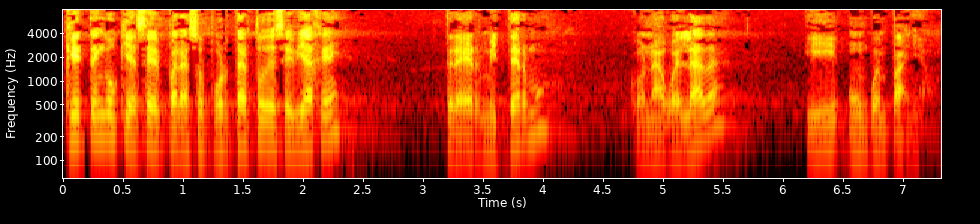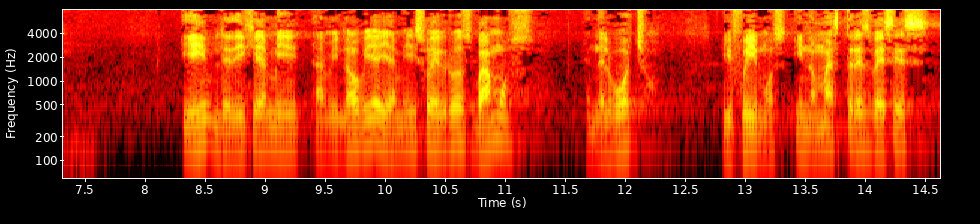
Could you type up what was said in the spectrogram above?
¿Qué tengo que hacer para soportar todo ese viaje? Traer mi termo con agua helada y un buen paño. Y le dije a mi, a mi novia y a mis suegros, vamos en el bocho. Y fuimos. Y nomás tres veces,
